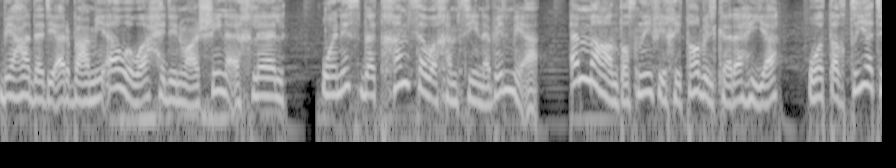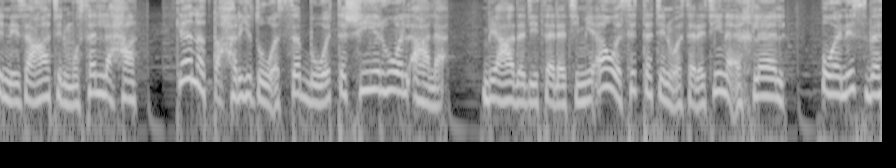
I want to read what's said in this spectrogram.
بعدد 421 إخلال ونسبة 55% أما عن تصنيف خطاب الكراهية وتغطية النزاعات المسلحة كان التحريض والسب والتشهير هو الأعلى بعدد 336 إخلال ونسبة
